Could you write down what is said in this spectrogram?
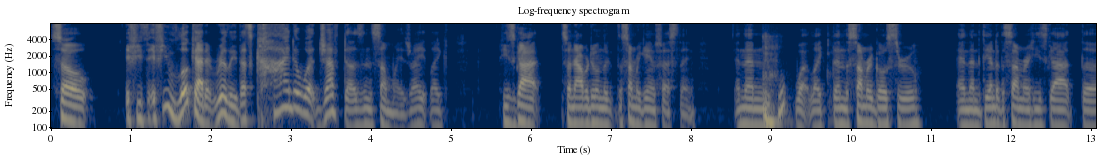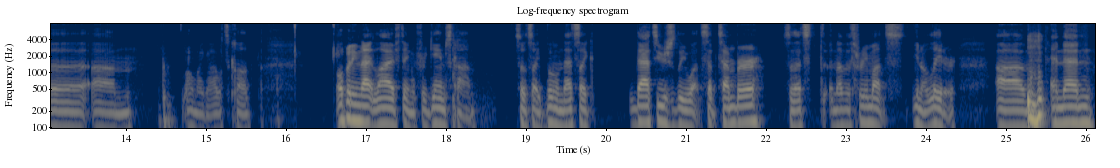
So if you if you look at it, really, that's kind of what Jeff does in some ways, right? Like he's got so now we're doing the, the summer games fest thing, and then Mhm. what? Like then the summer goes through, and then at the end of the summer he's got the um, oh my god, what's it called? Opening night live thing for Gamescom. So it's like boom, that's like that's usually what September. So that's another three months, you know, later. Um, Mhm. and then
